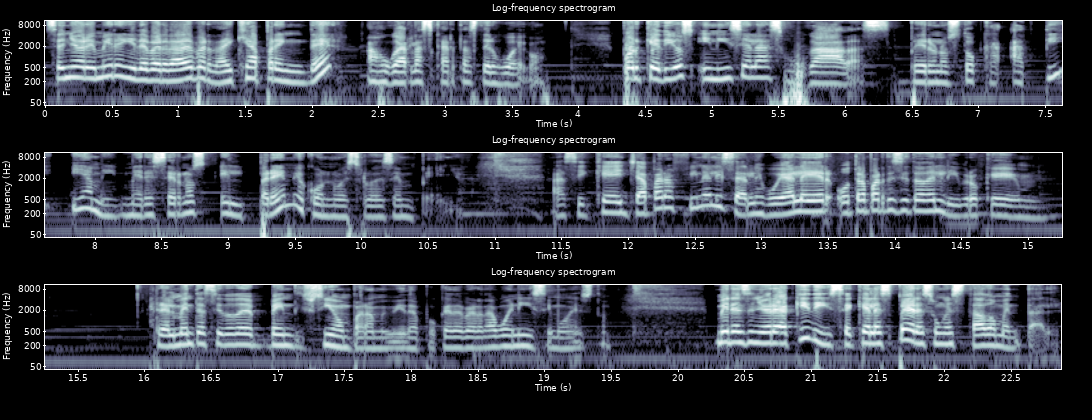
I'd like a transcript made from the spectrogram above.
Señores, miren, y de verdad, de verdad hay que aprender a jugar las cartas del juego. Porque Dios inicia las jugadas, pero nos toca a ti y a mí merecernos el premio con nuestro desempeño. Así que ya para finalizar les voy a leer otra partecita del libro que realmente ha sido de bendición para mi vida, porque de verdad buenísimo esto. Miren, señores, aquí dice que la espera es un estado mental.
